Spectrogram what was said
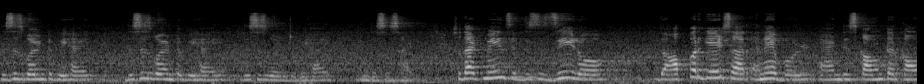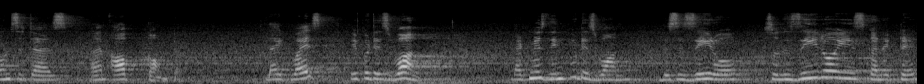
this is going to be high, this is going to be high, this is going to be high and this is high. So that means if this is 0, the upper gates are enabled and this counter counts it as an up counter. Likewise, if it is 1, that means the input is 1, this is 0, so the 0 is connected,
